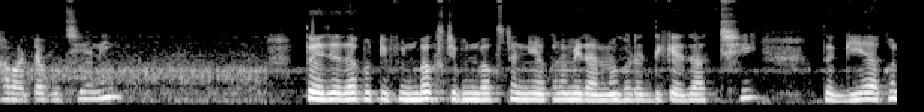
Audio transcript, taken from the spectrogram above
খাবারটা গুছিয়ে নিই। তো এই যে দেখো টিফিন বক্স, টিফিন বক্সটা নিয়ে এখন আমি রান্নাঘরের দিকে যাচ্ছি। তো গিয়ে এখন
